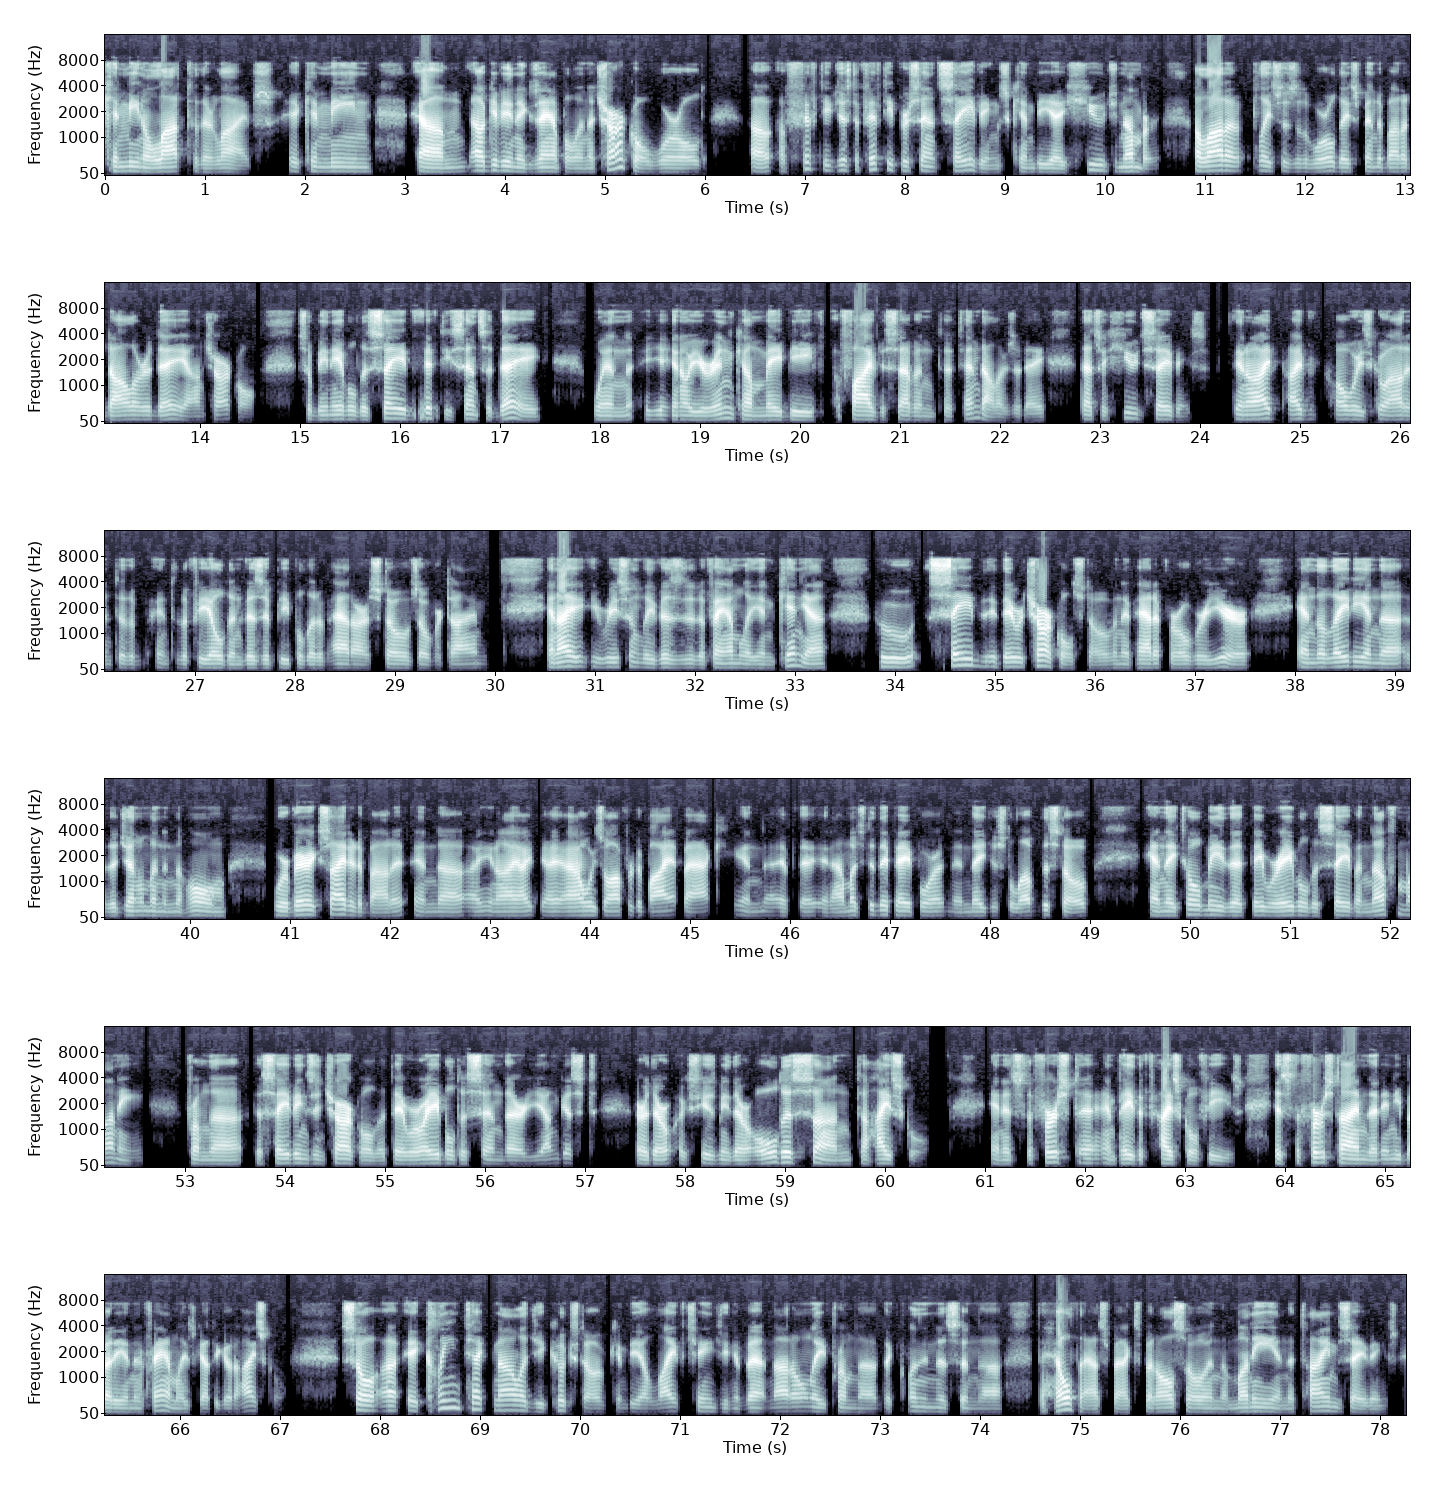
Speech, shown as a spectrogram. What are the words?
can mean a lot to their lives. It can mean, um, I'll give you an example. In the charcoal world, uh, a 50, just a 50% savings can be a huge number. A lot of places of the world, they spend about a dollar a day on charcoal. So being able to save 50 cents a day when you know your income may be five to seven to ten dollars a day, that's a huge savings you know, I I always go out into the into the field and visit people that have had our stoves over time. And I recently visited a family in Kenya who saved they were charcoal stove and they've had it for over a year. And the lady and the the gentleman in the home were very excited about it. And uh, you know, I, I I always offer to buy it back, and if they and how much did they pay for it? And they just loved the stove. And they told me that they were able to save enough money from the, the savings in charcoal that they were able to send their youngest or their excuse me their oldest son to high school. And it's the first uh, and pay the high school fees. It's the first time that anybody in their family's got to go to high school. So uh, a clean technology cook stove can be a life-changing event not only from the, the cleanliness and the, the health aspects but also in the money and the time savings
